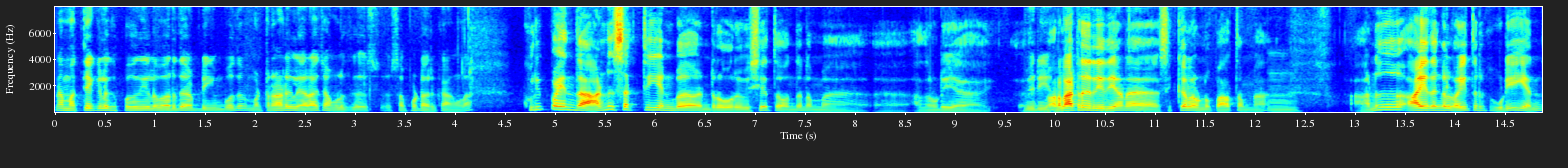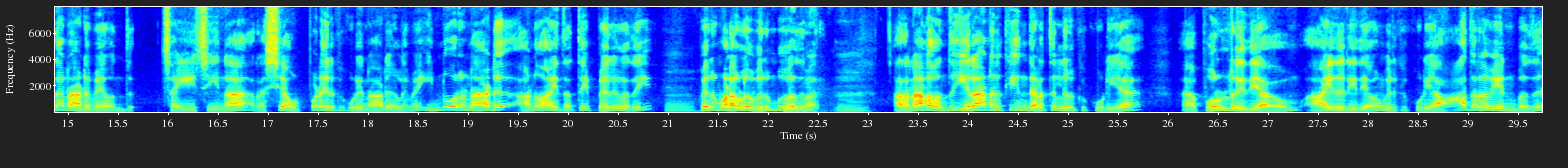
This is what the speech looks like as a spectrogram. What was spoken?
நான் மத்திய கிழக்கு பகுதியில் வருது அப்படிங்கும்போது மற்ற நாடுகள் யாராச்சும் அவங்களுக்கு சப்போர்ட்டாக இருக்காங்களா? குறிப்பாக இந்த அணுசக்தி என்ப என்ற ஒரு விஷயத்தை வந்து நம்ம அதனுடைய. வரலாற்று ரீதியான சிக்கலை ஒன்று பார்த்தோம்னா அணு ஆயுதங்கள் வைத்திருக்கக்கூடிய எந்த நாடுமே வந்து சை சீனா ரஷ்யா உட்பட இருக்கக்கூடிய நாடுகளுமே இன்னொரு நாடு அணு ஆயுதத்தை பெறுவதை பெருமளவில் விரும்புவதில்லை. அதனால் வந்து ஈரானிற்கு இந்த இடத்தில் இருக்கக்கூடிய பொருள் ரீதியாகவும் ஆயுத ரீதியாகவும் இருக்கக்கூடிய ஆதரவு என்பது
